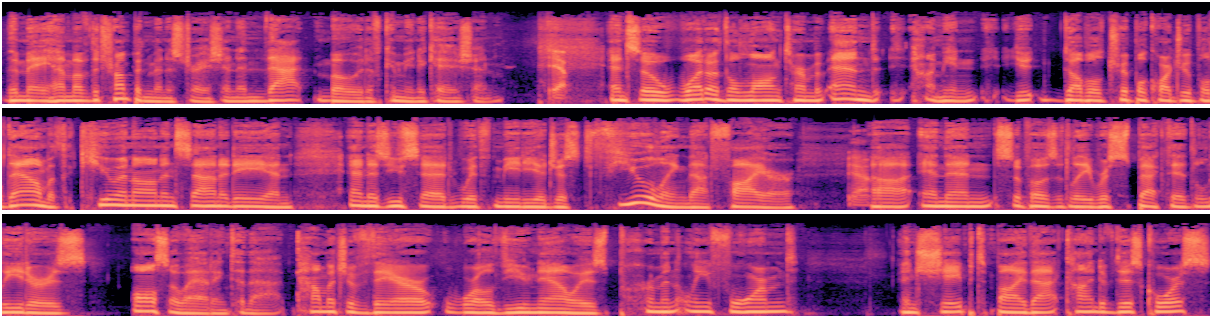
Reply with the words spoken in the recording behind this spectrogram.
the mayhem of the Trump administration and that mode of communication. Yeah. And so, what are the long term? And I mean, you double, triple, quadruple down with the QAnon insanity, and and as you said, with media just fueling that fire yeah. Uh, and then supposedly respected leaders also adding to that. How much of their worldview now is permanently formed and shaped by that kind of discourse?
